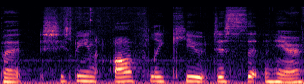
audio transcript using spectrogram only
But she's being awfully cute just sitting here.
